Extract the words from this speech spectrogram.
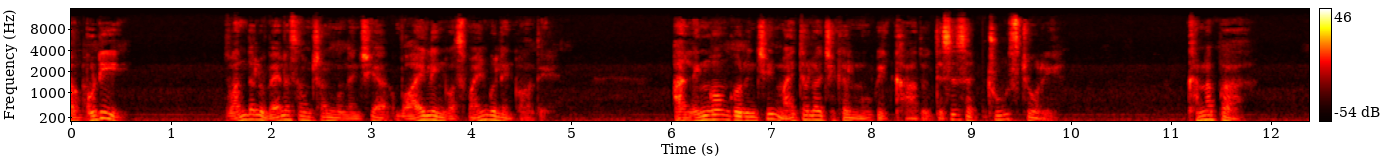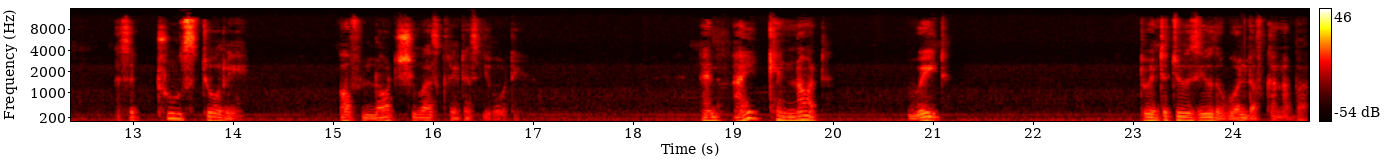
ఆ గుడి వందలు వేల సంవత్సరాల ముందు నుంచి ఆ వాయులింగం స్వయంభులింగం అది ఆ లింగం గురించి మైథలాజికల్ మూవీ కాదు this is a true story Kannappa is a true story of Lord Shiva's greatest devotee. And I cannot wait to introduce you the world of Kannapa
